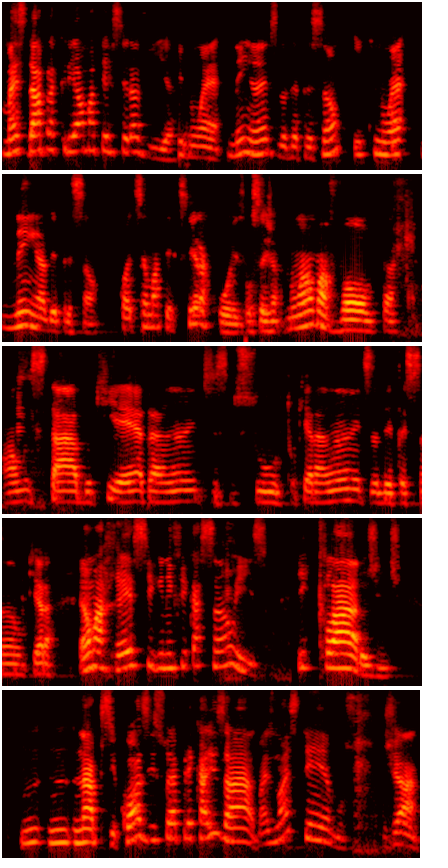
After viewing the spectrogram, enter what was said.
Mas dá para criar uma terceira via, que não é nem antes da depressão e que não é nem a depressão pode ser uma terceira coisa, ou seja, não é uma volta a um estado que era antes do surto, que era antes da depressão, que era é uma ressignificação isso. E claro, gente, na psicose isso é precarizado, mas nós temos já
